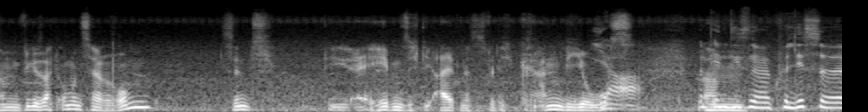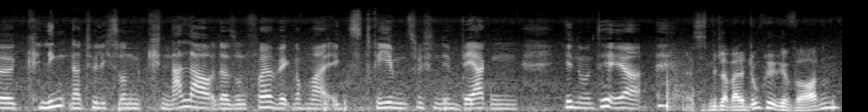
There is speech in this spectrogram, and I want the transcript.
Ähm, wie gesagt, um uns herum sind die erheben sich die Alpen. Das ist wirklich grandios. Ja. Und in dieser Kulisse klingt natürlich so ein Knaller oder so ein Feuerwerk nochmal extrem zwischen den Bergen hin und her. Es ist mittlerweile dunkel geworden.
